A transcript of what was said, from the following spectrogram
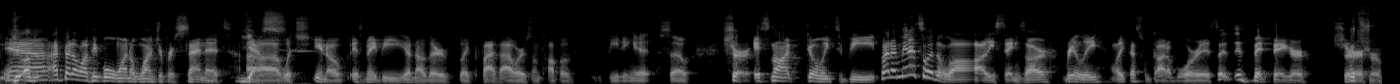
Yeah, I bet a lot of people want to 100% it. Uh, Yes. which, you know, is maybe another like five hours on top of beating it. So, sure, it's not going to be, but I mean, that's what a lot of these things are, really. Like, that's what God of War is. It- it's a bit bigger, sure. that's true.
